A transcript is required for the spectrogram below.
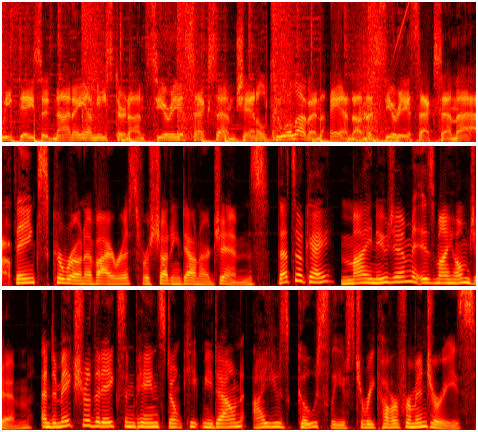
Weekdays at 9 a.m. Eastern on SiriusXM Channel 211 and on the SiriusXM app. Thanks, coronavirus, for shutting down our gyms. That's okay. My new gym is my home gym. And to make sure that aches and pains don't keep me down, I use Go Sleeves to recover from injuries.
